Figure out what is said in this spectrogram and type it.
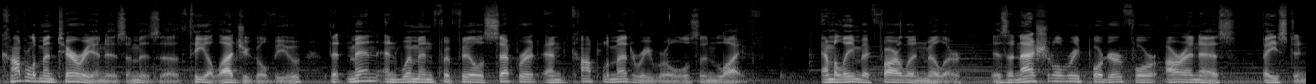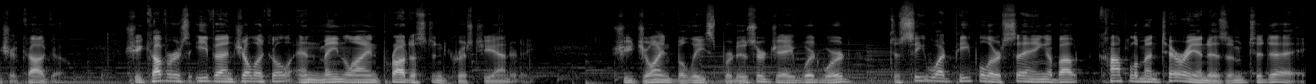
Complementarianism is a theological view that men and women fulfill separate and complementary roles in life. Emily McFarland Miller is a national reporter for RNS based in Chicago. She covers evangelical and mainline Protestant Christianity. She joined Beliefs producer Jay Woodward to see what people are saying about complementarianism today.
